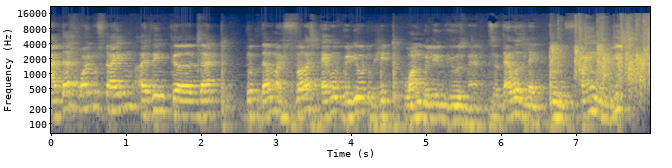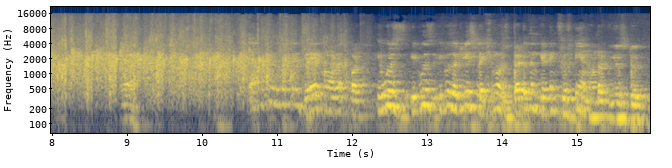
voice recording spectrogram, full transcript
at that point of time, I think uh, that that was my first ever video to hit one million views, man. So that was like, dude, finally. Yeah. Yeah, it was great and all that, but it was it was it was at least like you know it's better than getting 50 and 100 views to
